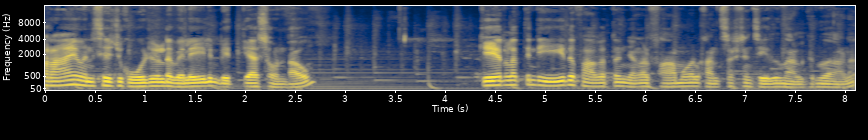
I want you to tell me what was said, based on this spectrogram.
പ്രായമനുസരിച്ച് കോഴികളുടെ വിലയിലും വ്യത്യാസം ഉണ്ടാവും. കേരളത്തിന്റെ ഏത് ഭാഗത്തും ഞങ്ങൾ ഫാമുകൾ കൺസ്ട്രക്ഷൻ ചെയ്ത് നൽകുന്നതാണ്.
